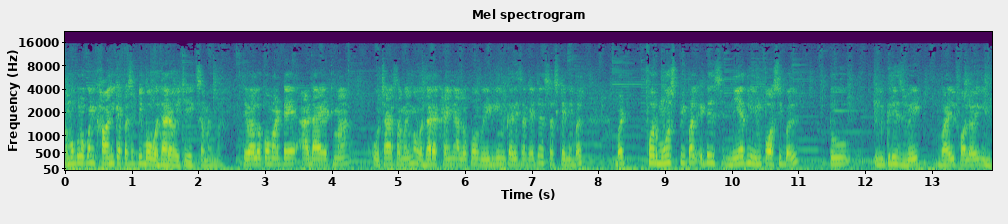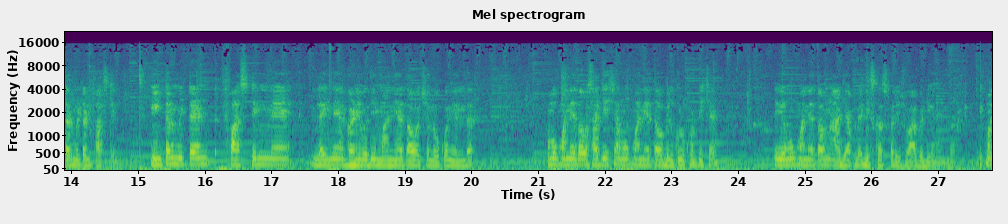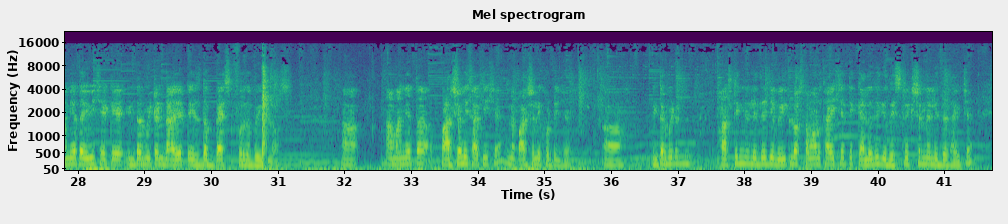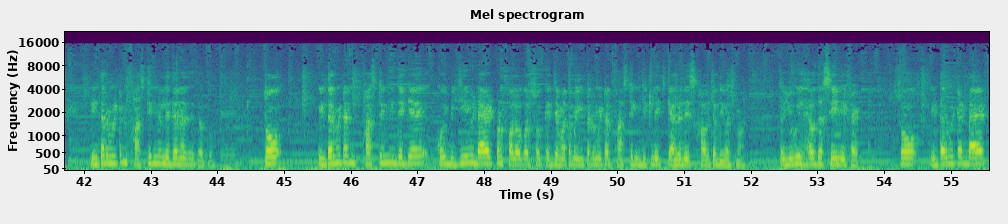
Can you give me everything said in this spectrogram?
અમુક લોકોની ખાવાની કેપેસિટી બહુ વધારે હોય છે એક સમયમાં. તેવા લોકો માટે આ ડાયટમાં ઓછા સમયમાં વધારે ખાઈને આ લોકો વેઇટ ગેઇન કરી શકે છે sustainable but for most people it is nearly impossible to increase weight while following intermittent fasting intermittent ફાસ્ટિંગને લઈને ઘણી બધી માન્યતાઓ છે લોકોની અંદર. અમુક માન્યતાઓ સાચી છે, અમુક માન્યતાઓ બિલકુલ ખોટી છે. એવી અમુક માન્યતાઓને આજે આપણે ડિસ્કસ કરીશું આ વિડીયોની અંદર. એક માન્યતા એવી છે કે intermittent diet is the best for the weight loss આ માન્યતા પાર્શલી સાચી છે અને પાર્શલી ખોટી છે. ઇન્ટરમિટન્ટ ફાસ્ટિંગને લીધે જે વેઇટ લોસ તમારું થાય છે તે કેલરી રિસ્ટ્રિક્શનને લીધે થાય છે. ઇન્ટરમિટન્ટ ફાસ્ટિંગને લીધે નથી થતું. તો ઇન્ટરમિટન્ટ ફાસ્ટિંગની જગ્યાએ કોઈ બીજી એવી ડાયટ પણ ફોલો કરશો કે જેમાં તમે ઇન્ટરમિટન્ટ ફાસ્ટિંગ જેટલી જ કેલરીઝ ખાઓ છો દિવસમાં, તો you will have the same effect so intermittent diet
